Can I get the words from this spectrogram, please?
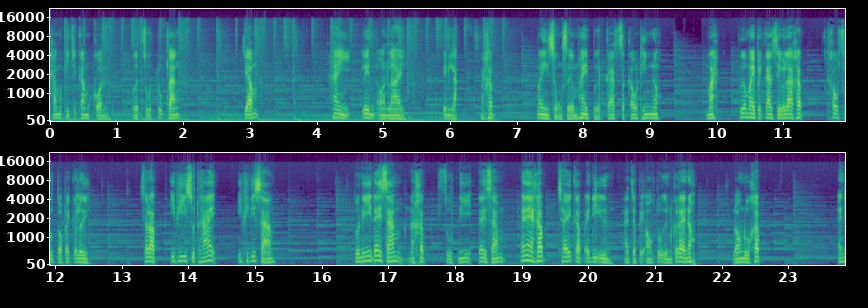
ทำกิจกรรมก่อนเปิดสูตรทุกครั้ง ย้ำให้เล่นออนไลน์เป็นหลักนะครับ ไม่ส่งเสริมให้เปิดการ์ดสเกลทิ้งเนาะมาเพื่อไม่เป็นการเสียเวลาครับ เข้าสู่ต่อไปกันเลยสำหรับ EP สุดท้าย EP ที่ 3 ตัวนี้ได้ซ้ำนะครับ สูตรนี้ได้ซ้ำ ไม่แน่ครับ ใช้กับ ID อื่น อาจจะไปออกตัวอื่นก็ได้เนาะลองดูครับ ID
